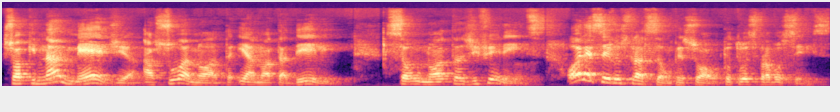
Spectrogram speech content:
Só que na média, a sua nota e a nota dele são notas diferentes. Olha essa ilustração, pessoal, que eu trouxe para vocês.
